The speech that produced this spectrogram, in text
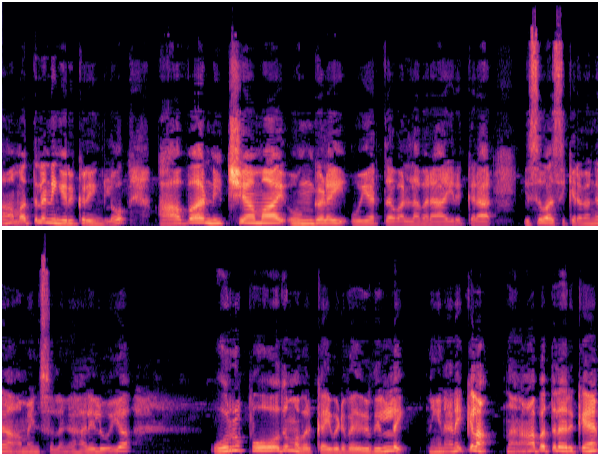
நாமத்தில் நீங்கள் இருக்கிறீங்களோ அவர் நிச்சயமாய் உங்களை உயர்த்த வல்லவராக இருக்கிறார். விசுவாசிக்கிறவங்க ஆமைன்னு சொல்லுங்கள் ஹலிலூயா ஒருபோதும் அவர் கைவிடுவதில்லை. நீங்கள் நினைக்கலாம் நான் ஆபத்தில் இருக்கேன்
